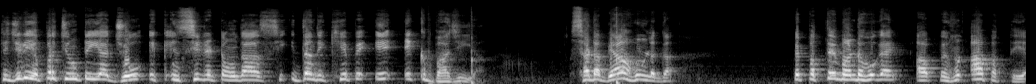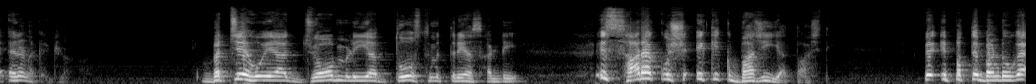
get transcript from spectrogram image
ਤੇ ਜਿਹੜੀ ਅਪਰਚੂਨਿਟੀ ਆ ਜੋ ਇੱਕ ਇਨਸੀਡੈਂਟ ਆਉਂਦਾ ਸੀ ਇਦਾਂ ਦੇਖੀਏ ਵੀ ਇਹ ਇੱਕ ਬਾਜੀ ਆ। ਸਾਡਾ ਵਿਆਹ ਹੋਣ ਲੱਗਾ ਤੇ ਪੱਤੇ ਵੰਡ ਹੋ ਗਏ ਆਪੇ ਹੁਣ ਆ ਪੱਤੇ ਆ ਇਹਨਾਂ ਨਾਲ ਖੇਡਣਾ। ਬੱਚੇ ਹੋਏ ਆ ਜੌਬ ਮਿਲੀ ਆ ਦੋਸਤ ਮਿੱਤਰ ਆ ਸਾਡੇ ਇਹ ਸਾਰਾ ਕੁਝ ਇੱਕ ਇੱਕ ਬਾਜੀ ਆ ਤਾਸ਼ ਦੀ। ਤੇ ਇਹ ਪੱਤੇ ਵੰਡ ਹੋ ਗਏ।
